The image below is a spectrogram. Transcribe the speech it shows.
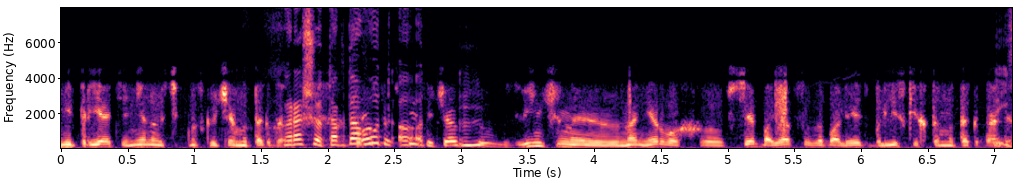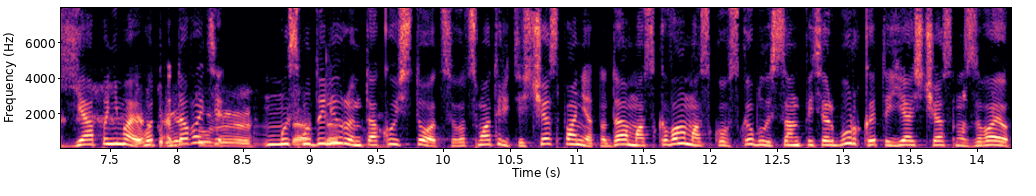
неприятие, ненависть к москвичам и так далее. Хорошо, тогда Просто вот... Все сейчас угу. взвинчены на нервах, все боятся заболеть, близких там и так далее. Я понимаю. Я, вот например, давайте тоже... мы да, смоделируем да. такую ситуацию. Вот смотрите, сейчас понятно, да, Москва, Московская область, Санкт-Петербург, это я сейчас называю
